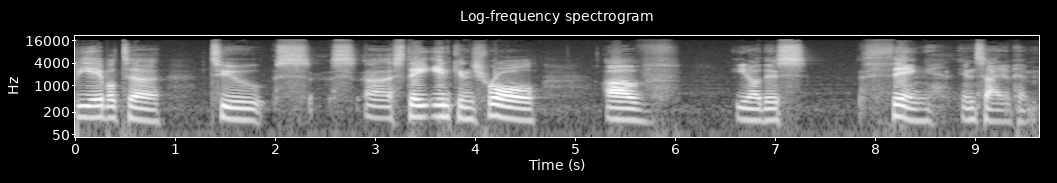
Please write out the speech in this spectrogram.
be able to to uh, stay in control of you know this thing inside of him.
